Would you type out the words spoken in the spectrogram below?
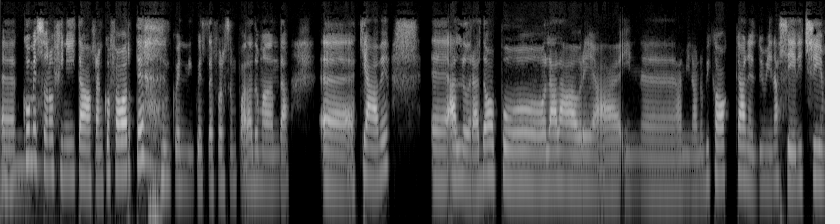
Eh, come sono finita a Francoforte? Quindi questa è forse un po' la domanda eh, chiave. Eh, allora, dopo la laurea in, eh, a Milano Bicocca nel 2016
